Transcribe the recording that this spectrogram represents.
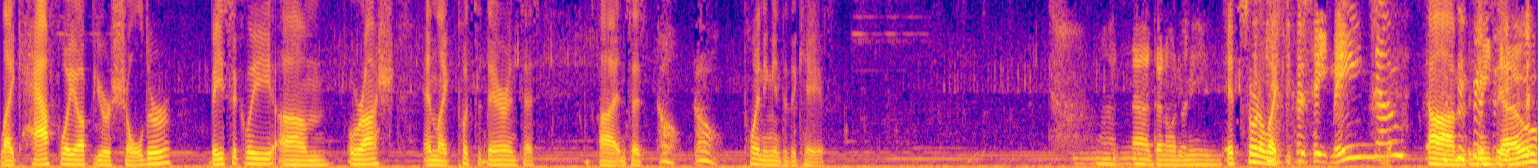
like halfway up your shoulder, basically, um, Urash, and like puts it there and says, uh, and says, "No, no," pointing into the cave. Uh, No, I don't know what he means. It's sort of like Does he mean no? um, he it's- know?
